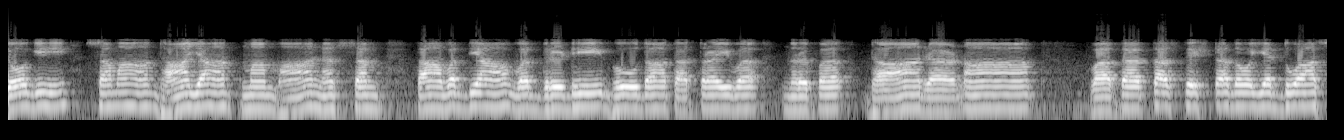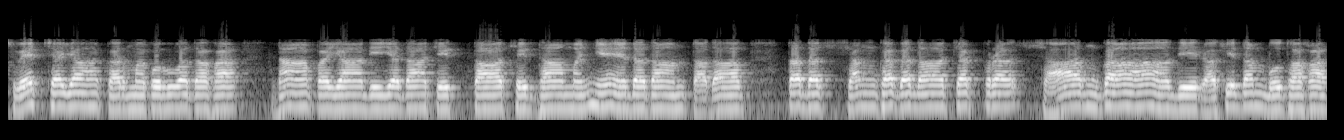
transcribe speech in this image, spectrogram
योगी समाधायात्ममानसं तावद्यावदृढीभूता तत्रैव नृपधारणा। वदतस्तिष्ठतो यद्वा स्वेच्छया कर्म कुर्वतः नापयादि यदा चित्ता सिद्धा मन्ये ददां तदा तदशङ्खगदा चक्रशार्ङ्गादिरहितं बुधः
